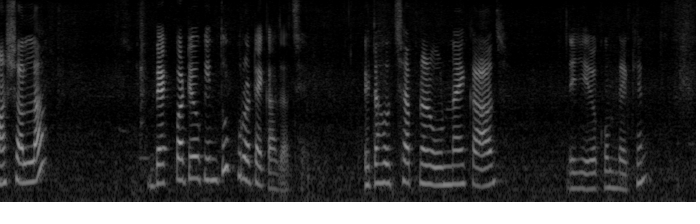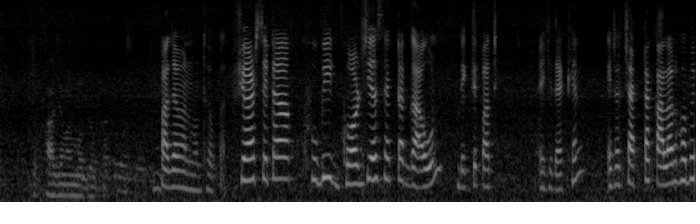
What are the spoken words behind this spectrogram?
মার্শাল্লাহ ব্যাকপাটেও কিন্তু পুরোটাই কাজ আছে। এটা হচ্ছে আপনার অন্যায় কাজ। এই যে এরকম দেখেন। পাজামার মধ্যেও কাজ। ফিয়ার্স এটা খুবই গর্জিয়াস একটা গাউন দেখতে পাচ্ছেন এই যে দেখেন এটা চারটা কালার হবে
